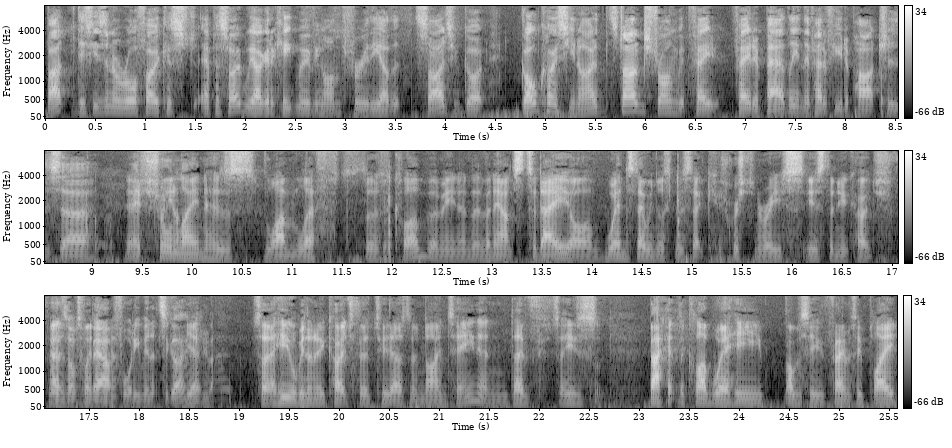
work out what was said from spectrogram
But this isn't a Roar focused episode. We are going to keep moving on through the other sides. You've got Gold Coast United started strong but fade, faded badly, and they've had a few departures. Uh, Yeah, Sean Lane has um, left the club. I mean, and they've announced today or Wednesday when you listen to this that Christian Reese is the new coach. For As of 20 about 40 minutes ago? Yep. So he will be the new coach for 2019, and they've so he's back at the club where he obviously famously played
